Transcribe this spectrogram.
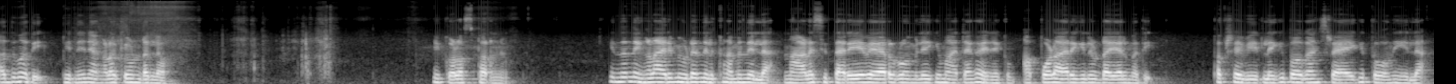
അത് മതി. പിന്നെ ഞങ്ങളൊക്കെ ഉണ്ടല്ലോ. നിക്കോളസ് പറഞ്ഞു. ഇന്ന് നിങ്ങളാരും ഇവിടെ നിൽക്കണമെന്നില്ല. നാളെ സിത്താരയെ വേറെ റൂമിലേക്ക് മാറ്റാൻ കഴിഞ്ഞേക്കും. അപ്പോൾ ആരെങ്കിലും ഉണ്ടായാൽ മതി. പക്ഷേ വീട്ടിലേക്ക് പോകാൻ ശ്രേയയ്ക്ക് തോന്നിയില്ല.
